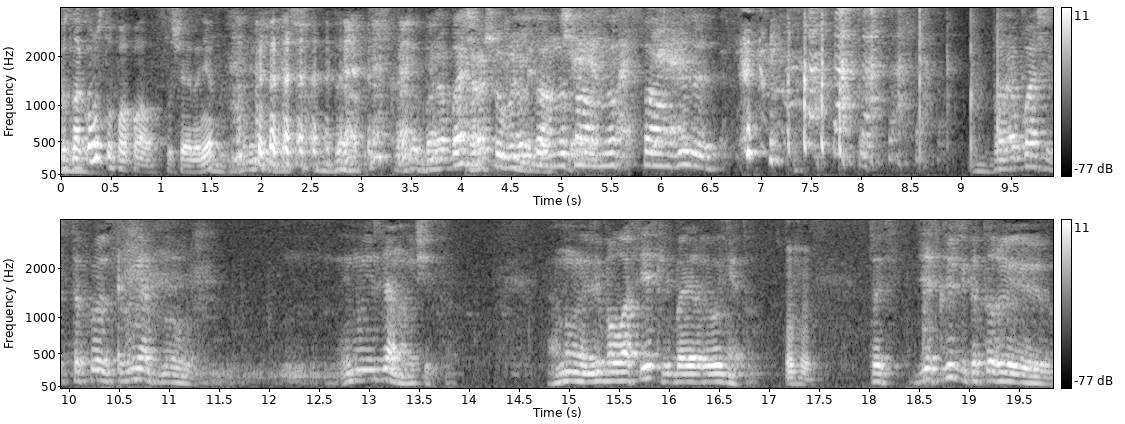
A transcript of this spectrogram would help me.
По знакомству попал, случайно, нет? Да. Это барабанщик. Хорошо самом, на самом- деле барабанщик такой инструмент, ну, ему нельзя научиться. Оно либо у вас есть, либо его нету. То есть здесь люди, которые,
